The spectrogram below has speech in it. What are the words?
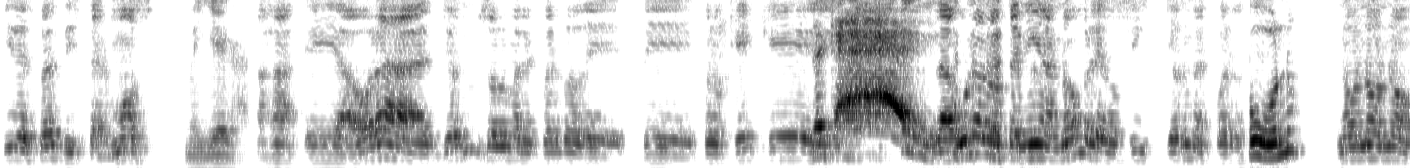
Y después Vista Hermosa. Me llega. Ajá. Y ahora yo solo me recuerdo de, de pero qué, qué, ¿De qué? la una no tenía nombre o sí, yo no me acuerdo. Uno. No, no, no,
